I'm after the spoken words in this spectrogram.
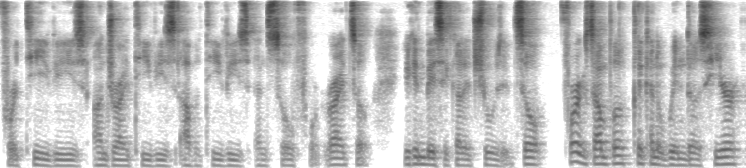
for tvs android tvs apple tvs and so forth right? So you can basically choose it. So for example click on windows here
